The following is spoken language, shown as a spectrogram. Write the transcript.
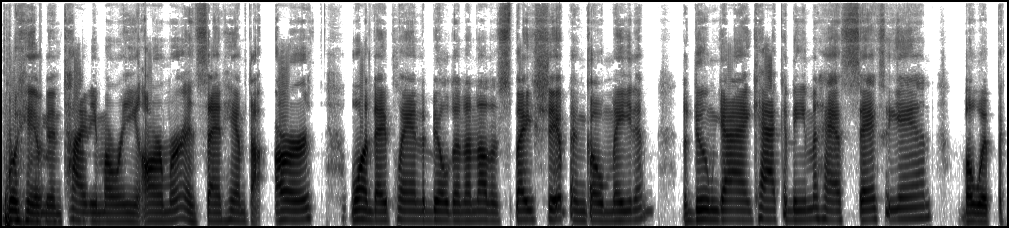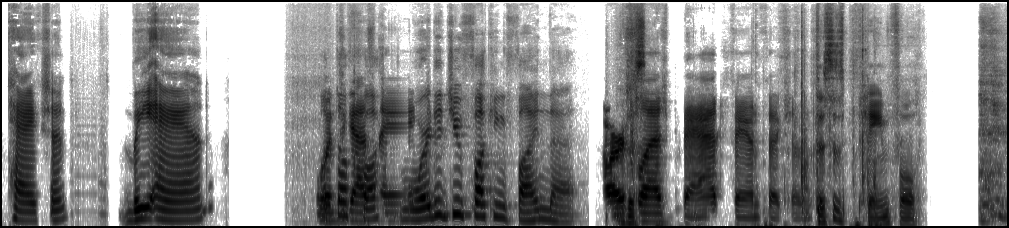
put him in tiny marine armor and sent him to Earth. One day, planned to build in another spaceship and go meet him. The Doom Guy and Cacodemon have sex again, but with protection. The end. What What'd you the fuck? think? Where did you fucking find that? R This- slash bad fan fiction. This is painful. That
